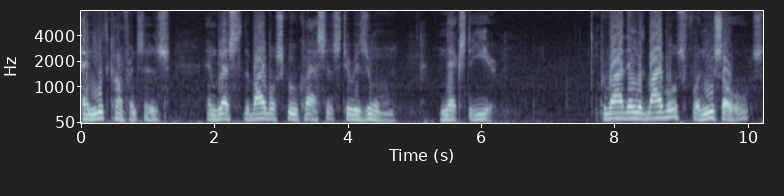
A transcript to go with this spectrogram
and youth conferences and bless the Bible school classes to resume next year. Provide them with Bibles for new souls,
